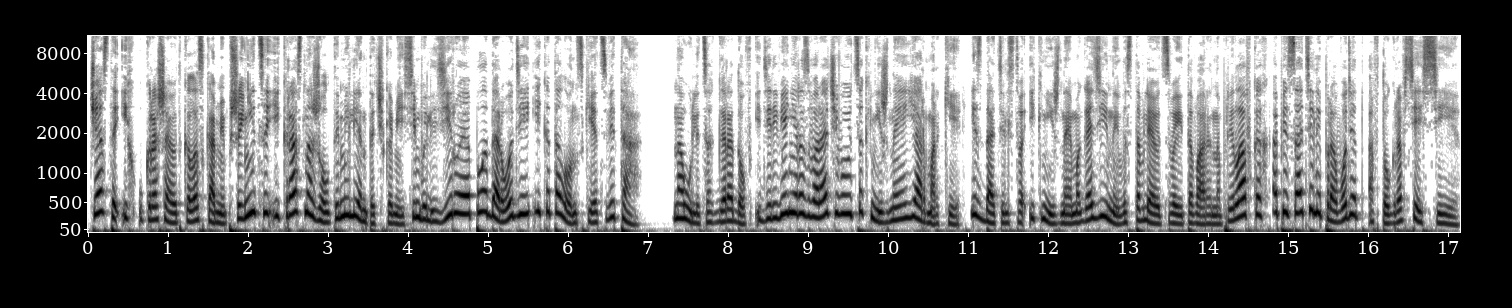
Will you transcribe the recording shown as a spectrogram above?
Часто их украшают колосками пшеницы и красно-желтыми ленточками, символизируя плодородие и каталонские цвета. На улицах городов и деревень разворачиваются книжные ярмарки. Издательства и книжные магазины выставляют свои товары на прилавках, а писатели проводят автограф-сессии.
